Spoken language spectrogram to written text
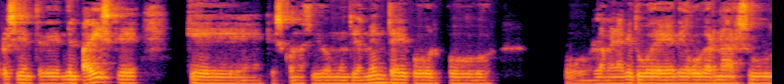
presidente del país, que, es conocido mundialmente por, por, la manera que tuvo de, gobernar su,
